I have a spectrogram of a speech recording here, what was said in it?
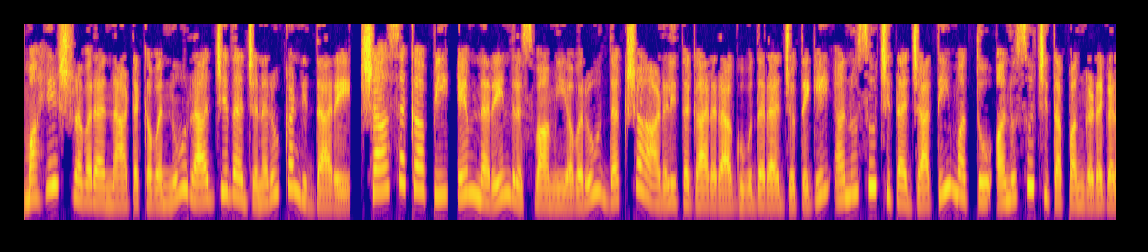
ಮಹೇಶ್ ರವರ ನಾಟಕವನ್ನು ರಾಜ್ಯದ ಜನರು ಕಂಡಿದ್ದಾರೆ. ಶಾಸಕ ಪಿಎಂ ನರೇಂದ್ರ ಸ್ವಾಮಿ ಅವರು ದಕ್ಷ ಆಡಳಿತಗಾರರಾಗುವುದರ ಜೊತೆಗೆ ಅನುಸೂಚಿತ ಜಾತಿ ಮತ್ತು ಅನುಸೂಚಿತ ಪಂಗಡಗಳ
